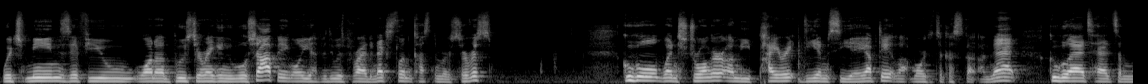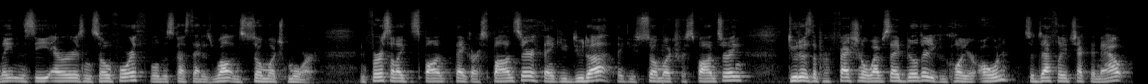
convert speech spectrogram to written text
which means if you want to boost your ranking in Google Shopping, all you have to do is provide an excellent customer service. Google went stronger on the Pirate DMCA update, a lot more to discuss on that. Google Ads had some latency errors and so forth. We'll discuss that as well and so much more. And first, I'd like to spon- thank our sponsor. Thank you, Duda. Thank you so much for sponsoring. Duda is the professional website builder you can call your own, so definitely check them out.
